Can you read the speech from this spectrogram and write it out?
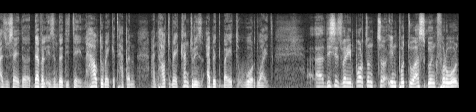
as you say, the devil is in the detail. How to make it happen and how to make countries abide by it worldwide. Uh, this is very important uh, input to us going forward.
